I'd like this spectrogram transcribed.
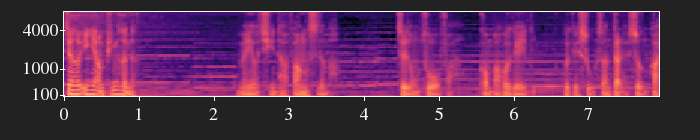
这样阴阳平衡的。没有其他方式吗？这种做法恐怕会给会给蜀山带来损害。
